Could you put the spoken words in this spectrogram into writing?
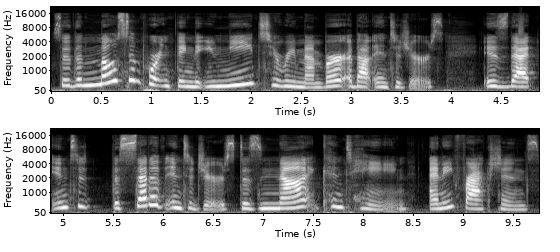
So the most important thing that you need to remember about integers is that the set of integers does not contain any fractions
